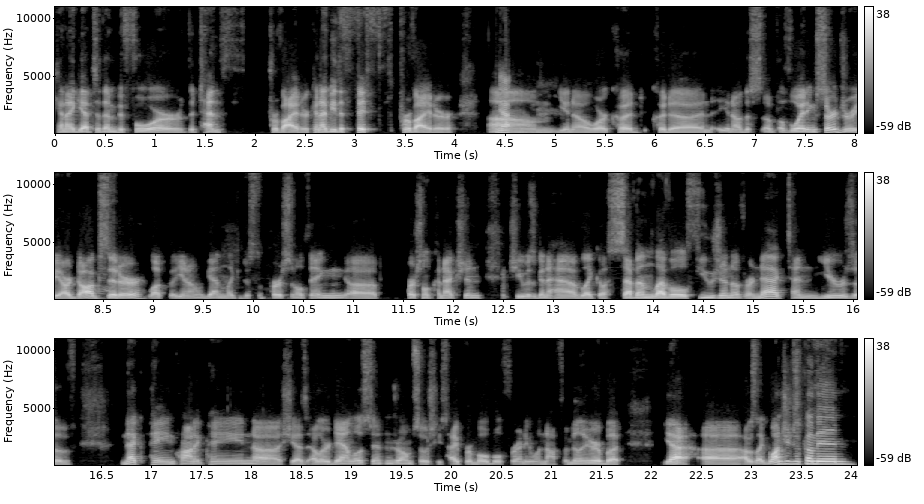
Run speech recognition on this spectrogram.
can I get to them before the tenth provider? Can I be the fifth provider? Yeah. Um, you know, or could could uh, you know this avoiding surgery? Our dog sitter, luck, you know, again, like just a personal thing, uh, personal connection. She was going to have like a seven level fusion of her neck, ten years of neck pain, chronic pain. Uh, she has Ehlers-Danlos syndrome, so she's hypermobile for anyone not familiar. But yeah, uh, I was like, why don't you just come in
